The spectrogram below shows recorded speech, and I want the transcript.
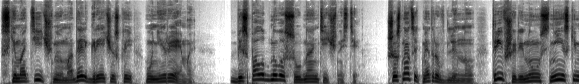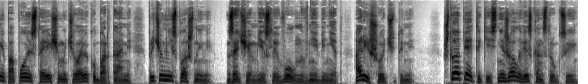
схематичную модель греческой униремы, беспалубного судна античности. 16 метров в длину, 3 в ширину, с низкими по пояс стоящему человеку бортами, причем не сплошными. Зачем, если волн в небе нет, а решетчатыми? Что опять-таки снижало вес конструкции,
